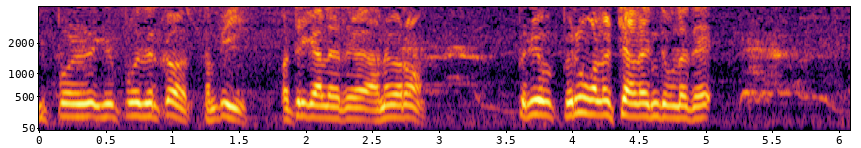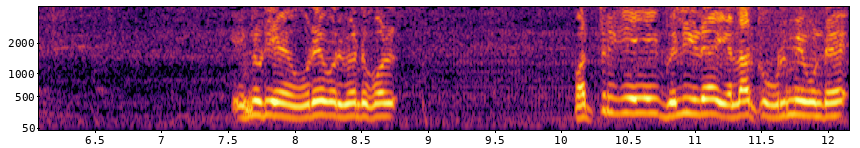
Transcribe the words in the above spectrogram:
இப்போ இப்போது இருக்க தம்பி பத்திரிகையாளர் அனைவரும் பெரிய பெரும் வளர்ச்சி அடைந்து உள்ளது. என்னுடைய ஒரே ஒரு வேண்டுகோள் பத்திரிகையை வெளியிட எல்லாருக்கும் உரிமை உண்டு.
